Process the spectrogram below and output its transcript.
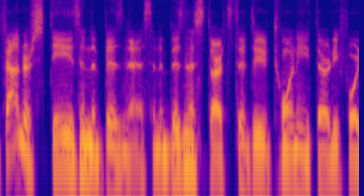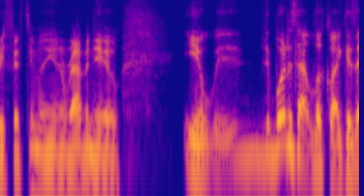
founder stays in the business and the business starts to do 20, 30, 40, 50 million in revenue, you know what does that look like is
